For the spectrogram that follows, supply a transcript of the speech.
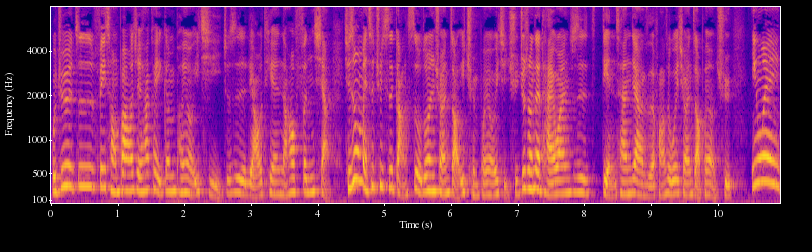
我觉得这是非常棒，而且他可以跟朋友一起就是聊天，然后分享。其实我每次去吃港式，我都很喜欢找一群朋友一起去。就算在台湾，就是点餐这样子的方式，我也喜欢找朋友去，因为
